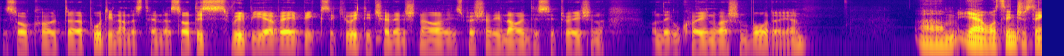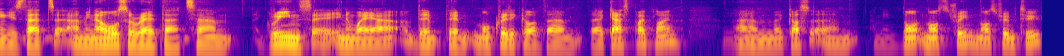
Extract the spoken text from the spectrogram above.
the so-called uh, Putin understanders. So this will be a very big security challenge now, especially now in this situation on the Ukraine-Russian border. Yeah. Um, yeah, what's interesting is that I mean I also read that um, Greens, uh, in a way, are they're, they're more critical of the, the gas pipeline, um, gas. Um, I mean Nord, Nord Stream, Nord Stream two,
